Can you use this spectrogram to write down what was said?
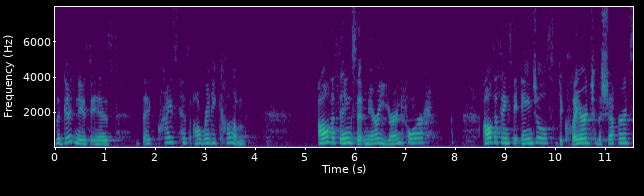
The good news is that Christ has already come. All the things that Mary yearned for, all the things the angels declared to the shepherds,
